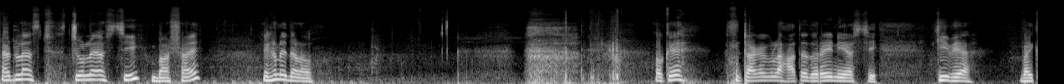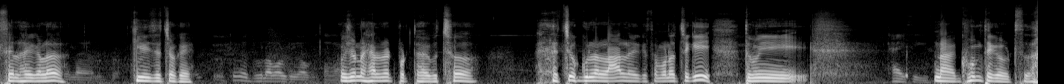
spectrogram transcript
অ্যাট লাস্ট চলে আসছি বাসায়। এখানে দাঁড়াও। ওকে টাকাগুলো হাতে ধরেই নিয়ে আসছি। কি ভাইয়া বাইক সেল হয়ে গেল? কি হয়েছে চোখে? ওই জন্য হেলমেট পরতে হয়, বুঝছ? চোখগুলো লাল হয়ে গেছে। মনে হচ্ছে কি তুমি না ঘুম থেকে উঠছো।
